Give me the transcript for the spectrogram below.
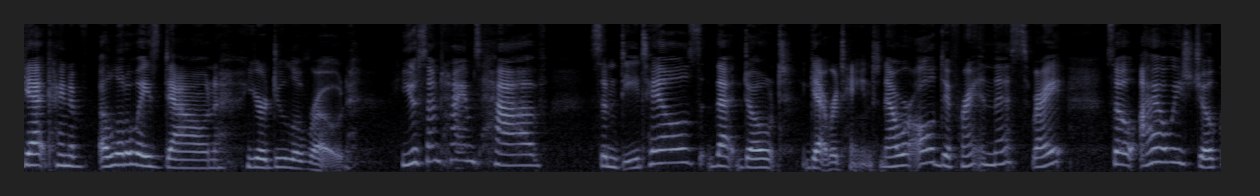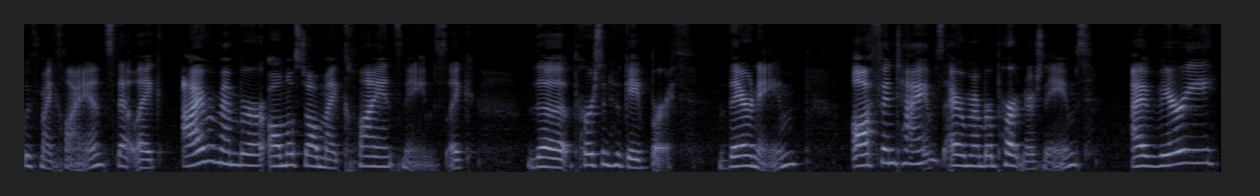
get kind of a little ways down your doula road, you sometimes have some details that don't get retained. Now we're all different in this, right? So I always joke with my clients that like I remember almost all my clients' names. Like the person who gave birth, their name. Oftentimes, I remember partners' names. I very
